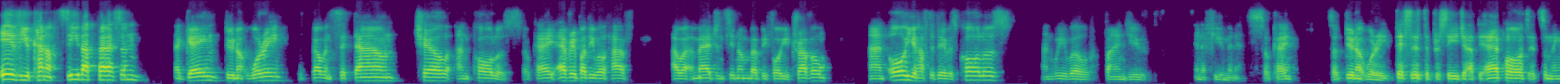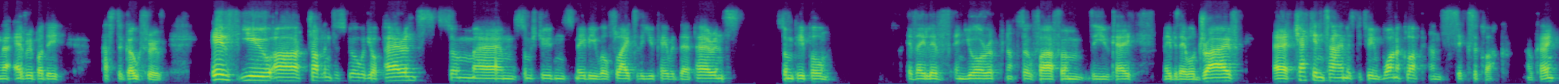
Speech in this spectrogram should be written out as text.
If you cannot see that person, again, do not worry. Go and sit down, chill, and call us, okay? Everybody will have our emergency number before you travel, and all you have to do is call us, and we will find you in a few minutes, okay? So do not worry. This is the procedure at the airport. It's something that everybody has to go through. If you are traveling to school with your parents, some, um, some students maybe will fly to the UK with their parents. Some people, if they live in Europe, not so far from the UK, maybe they will drive. Uh, check-in time is between one o'clock and six o'clock, okay?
